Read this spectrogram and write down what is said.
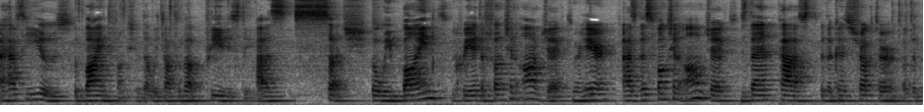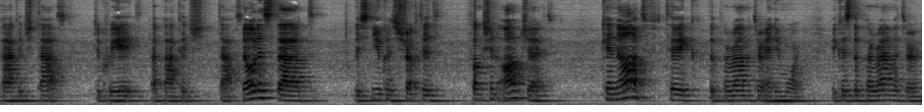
I have to use the bind function that we talked about previously as such. So we bind, create a function object. We're here as this function object is then passed to the constructor of the package task to create a package task. Notice that this new constructed function object cannot take the parameter anymore because the parameter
